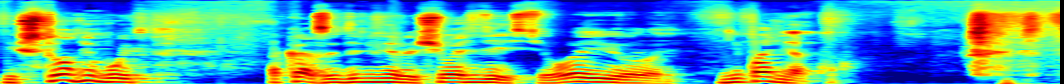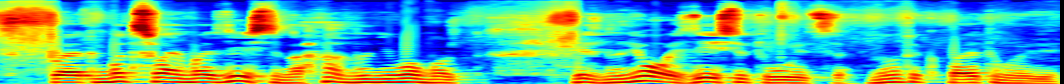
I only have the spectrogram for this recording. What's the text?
И что мне будет оказывать доминирующее воздействие? Ой-ой, непонятно. Поэтому мы с вами воздействуем, а на него может, или на него воздействует улица. Ну, так поэтому и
